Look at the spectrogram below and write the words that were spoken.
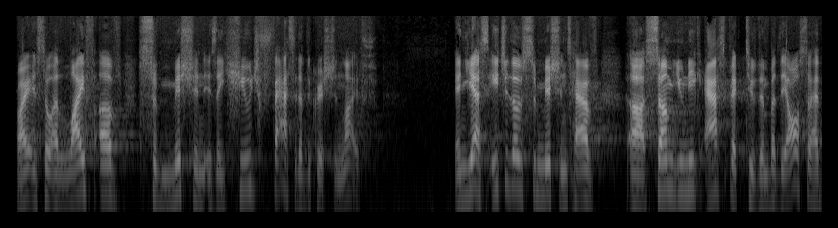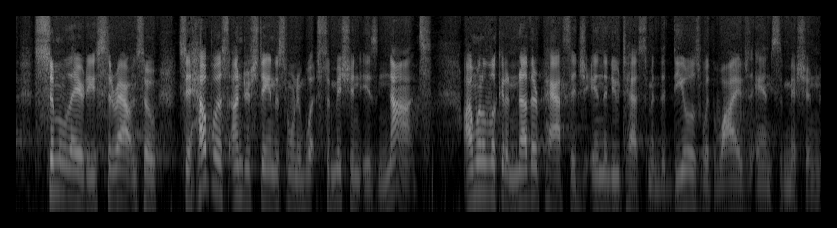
Right? And so a life of submission is a huge facet of the Christian life. And yes, each of those submissions have uh, some unique aspect to them, but they also have similarities throughout. And so, to help us understand this morning what submission is not, I want to look at another passage in the New Testament that deals with wives and submission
